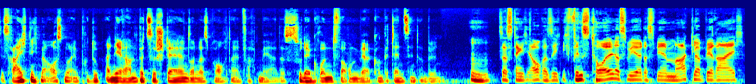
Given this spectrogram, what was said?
Es reicht nicht mehr aus, nur ein Produkt an die Rampe zu stellen, sondern es braucht einfach mehr. Das ist so der Grund, warum wir Kompetenzcenter bilden. Mhm. Das denke ich auch. Also ich, ich finde es toll, dass wir, dass wir im Maklerbereich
